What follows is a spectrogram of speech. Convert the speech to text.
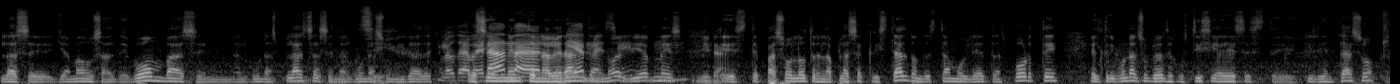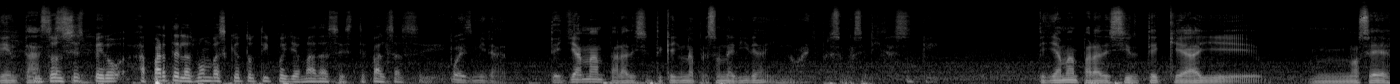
las eh, llamados a de bombas en algunas plazas, en algunas unidades. Recientemente en la veranda, ¿no? El viernes este pasó el otro en la Plaza Cristal, donde está movilidad de transporte. El Tribunal Superior de Justicia es este clientazo. Clientazo. Entonces, pero aparte de las bombas, ¿qué otro tipo de llamadas este falsas? Eh? Pues mira, te llaman para decirte que hay una persona herida y no hay personas heridas te llaman para decirte que hay, no sé,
